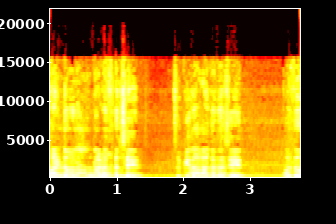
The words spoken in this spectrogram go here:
पण आलो नडत असेल चुकीचा वागत असेल मग जो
